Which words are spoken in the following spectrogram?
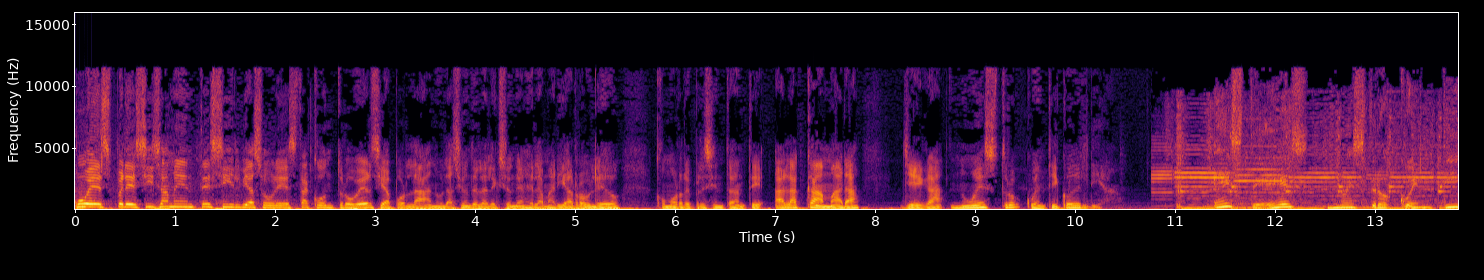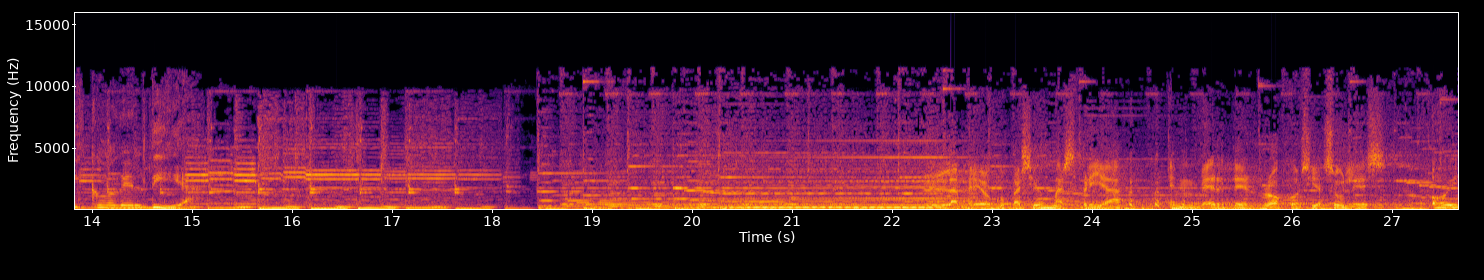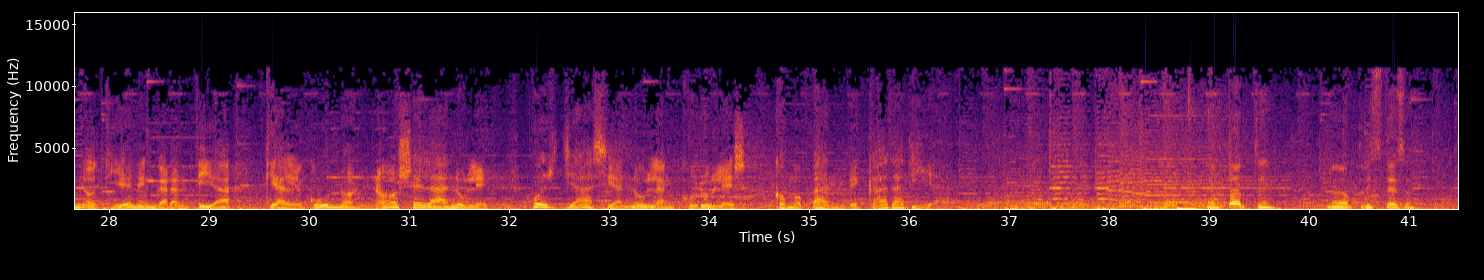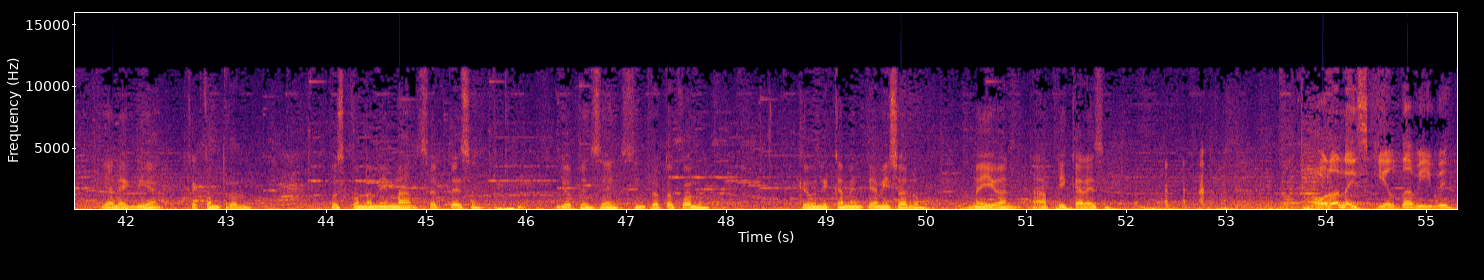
Pues precisamente Silvia sobre esta controversia por la anulación de la elección de Ángela María Robledo como representante a la Cámara, llega nuestro cuentico del día. Este es nuestro cuentico del día. La preocupación más fría, en verdes, rojos y azules, hoy no tienen garantía que alguno no se la anule, pues ya se anulan curules como pan de cada día. En parte me da tristeza y alegría que controlo, pues con la misma certeza yo pensé sin protocolo que únicamente a mí solo me iban a aplicar esa. Ahora la izquierda vive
